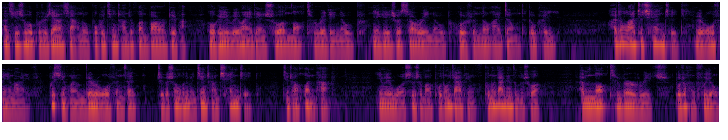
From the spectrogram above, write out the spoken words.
那其实我不是这样想的，我不会经常去换包，对吧？我可以委婉一点说 not really nope，你也可以说 sorry nope，或者说 no I don't 都可以。I don't like to change it very often in life. 不喜欢 very often 在这个生活里面经常 change it，经常换它，因为我是什么普通家庭？普通家庭怎么说？I'm not very rich，不是很富有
